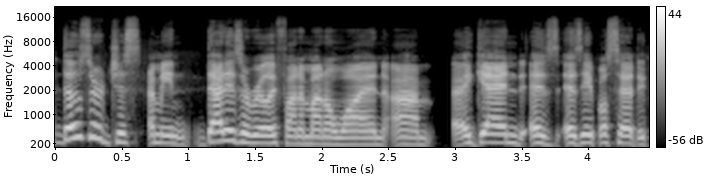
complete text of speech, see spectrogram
those are just. I mean, that is a really fundamental one. Um, again, as as April said,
